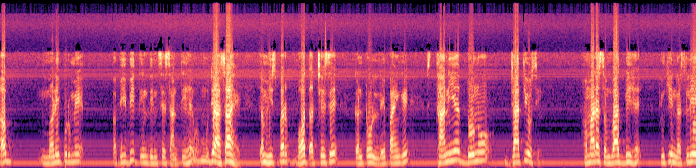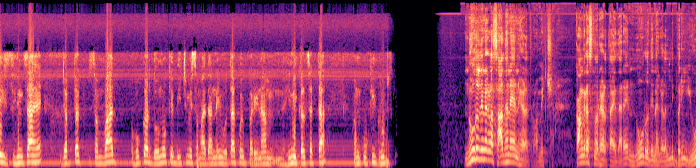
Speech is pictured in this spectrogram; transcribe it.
अब मणिपुर में अभी भी तीन दिन से शांति है मुझे आशा है कि हम इस पर बहुत अच्छे से कंट्रोल ले पाएंगे स्थानीय दोनों जातियों से हमारा संवाद भी है क्योंकि नस्लीय हिंसा है जब तक संवाद होकर दोनों के बीच में समाधान नहीं होता कोई परिणाम नहीं निकल सकता हम कुकी ग्रुप्स ನೂರು ದಿನಗಳ ಸಾಧನೆಯನ್ನು ಹೇಳಿದ್ರು ಅಮಿತ್ ಶಾ ಕಾಂಗ್ರೆಸ್ನವ್ರು ಹೇಳ್ತಾ ಇದ್ದಾರೆ ನೂರು ದಿನಗಳಲ್ಲಿ ಬರೀ ಯೂ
